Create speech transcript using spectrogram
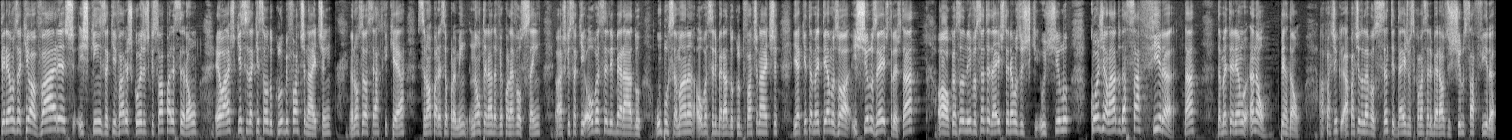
Teremos aqui, ó, várias skins aqui, várias coisas que só aparecerão. Eu acho que esses aqui são do Clube Fortnite, hein? Eu não sei ao certo o que, que é. Se não apareceu pra mim, não tem nada a ver com level 100. Eu acho que isso aqui ou vai ser liberado um por semana, ou vai ser liberado do Clube Fortnite. E aqui também temos, ó, estilos extras, tá? Ó, alcançando o nível 110, teremos o, o estilo congelado da Safira, tá? Também teremos... Ah, não. Perdão. A partir, a partir do level 110 você começa a liberar os estilos Safira.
